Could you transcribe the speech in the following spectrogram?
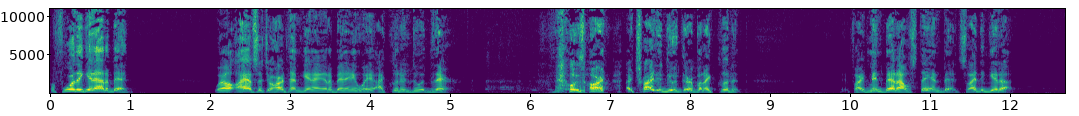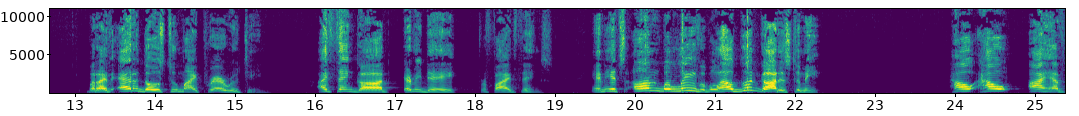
before they get out of bed. Well, I have such a hard time getting out of bed anyway, I couldn't do it there. That was hard. I tried to do it there, but I couldn't. If I'm in bed, I'll stay in bed. So I had to get up. But I've added those to my prayer routine. I thank God every day for five things. And it's unbelievable how good God is to me. How, how I have,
